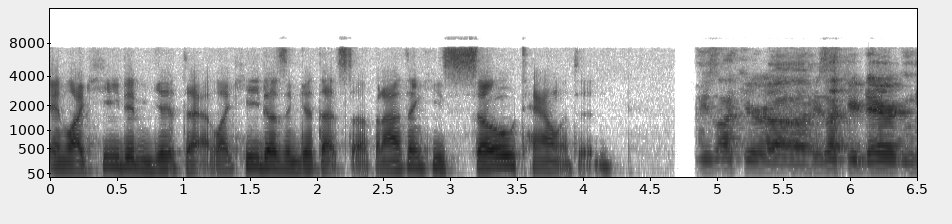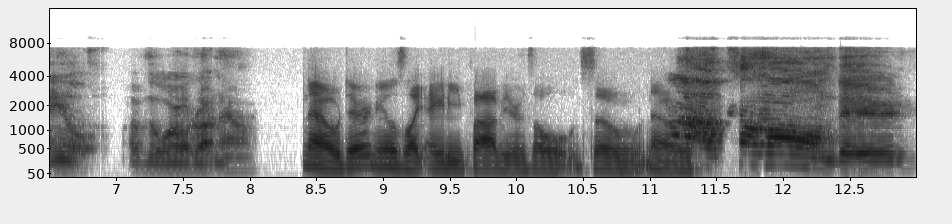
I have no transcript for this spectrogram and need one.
and like he didn't get that. Like he doesn't get that stuff, and I think he's so talented. He's like your uh, he's like your Derek Neal of the world right now. No, Derek Neal's like 85 years old, so no. Oh come on, dude.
